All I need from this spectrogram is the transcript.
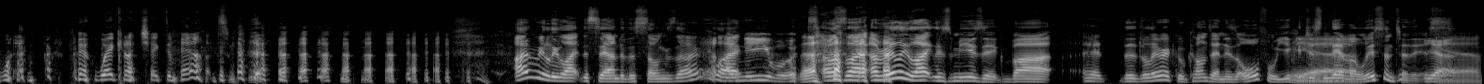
Where, where can I check them out? i really like the sound of the songs though like I knew you would. I was like, I really like this music, but the lyrical content is awful. You could just never listen to this. Yeah.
